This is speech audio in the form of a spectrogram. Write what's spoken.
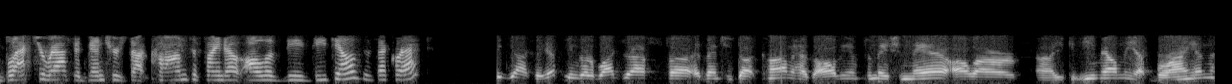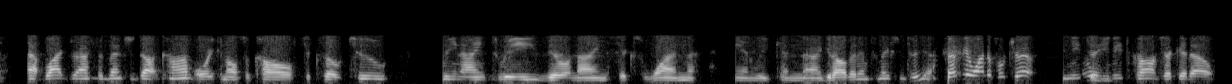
blackgiraffeadventures.com to find out all of the details. Is that correct? Exactly. Yep. You can go to blackgiraffeadventures.com. It has all the information there. All our uh, you can email me at brian at blackgiraffeadventures.com, or you can also call 602-393-0961, and we can uh, get all that information to you. That'd be a wonderful trip. You need to you need to call and check it out.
